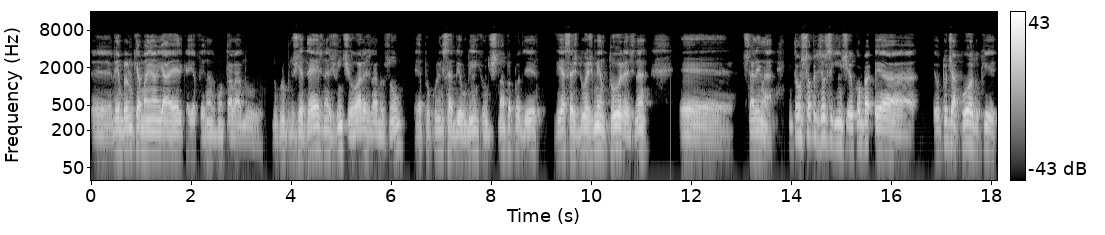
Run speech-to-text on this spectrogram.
é, lembrando que amanhã a Érica e a Fernanda vão estar lá no, no grupo do G10, nas 20 horas, lá no Zoom. É, procurem saber o link onde estão para poder ver essas duas mentoras, né? É, estarem lá. Então, só para dizer o seguinte, eu, é, eu estou de acordo que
